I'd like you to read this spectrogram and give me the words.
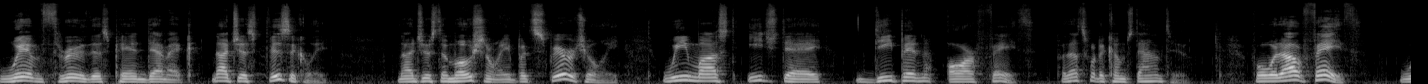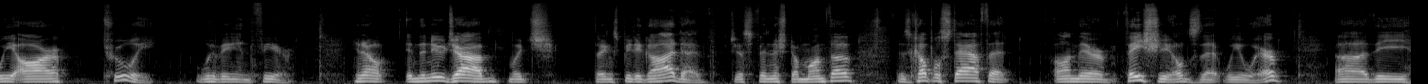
live through this pandemic, not just physically, not just emotionally, but spiritually. We must each day deepen our faith, for that's what it comes down to. For without faith, we are truly living in fear. You know, in the new job, which thanks be to God, I've just finished a month of, there's a couple staff that on their face shields that we wear, uh, the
